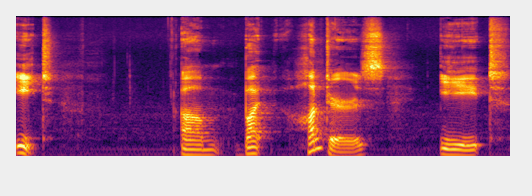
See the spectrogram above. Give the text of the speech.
eat. Um, but hunters eat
